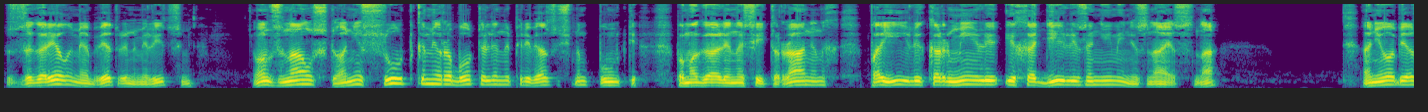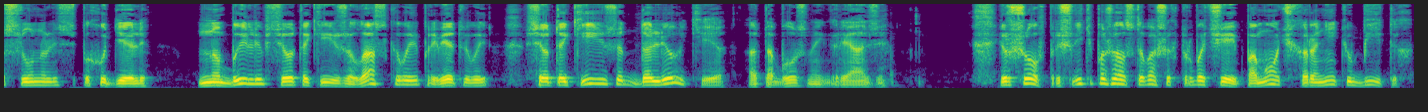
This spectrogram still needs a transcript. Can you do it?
с загорелыми обветренными лицами, он знал, что они сутками работали на перевязочном пункте, помогали носить раненых, поили, кормили и ходили за ними, не зная сна. Они обе осунулись, похудели, но были все такие же ласковые, приветливые, все такие же далекие от обозной грязи. Ершов, пришлите, пожалуйста, ваших трубачей помочь хоронить убитых.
